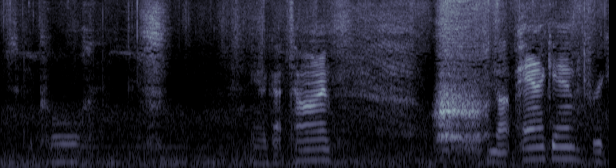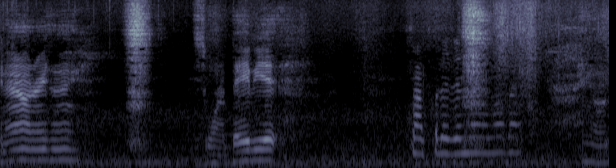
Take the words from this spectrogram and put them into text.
Just get cool. Yeah, I got time. I'm not panicking, freaking out or anything. Just want to baby it. Can I put it in there and all that? Hang on.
